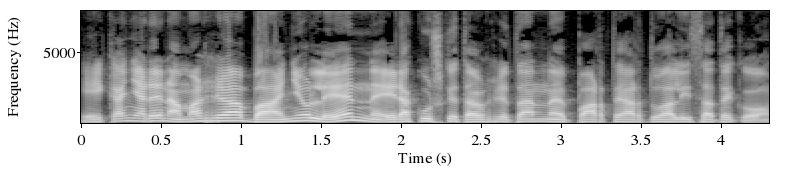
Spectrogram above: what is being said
ekainaren amarra baino lehen erakusketa horretan parte hartu alizateko.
